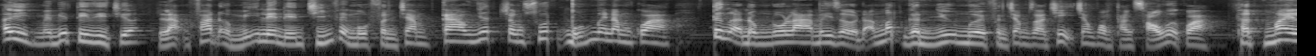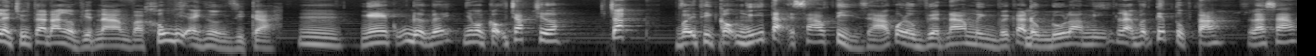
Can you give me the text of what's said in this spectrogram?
Ây, mày biết tin gì chưa? Lạm phát ở Mỹ lên đến 9,1%, cao nhất trong suốt 40 năm qua. Tức là đồng đô la bây giờ đã mất gần như 10% giá trị trong vòng tháng 6 vừa qua. Thật may là chúng ta đang ở Việt Nam và không bị ảnh hưởng gì cả. Ừ, nghe cũng được đấy, nhưng mà cậu chắc chưa? Chắc. Vậy thì cậu nghĩ tại sao tỷ giá của đồng Việt Nam mình với cả đồng đô la Mỹ lại vẫn tiếp tục tăng? Là sao?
